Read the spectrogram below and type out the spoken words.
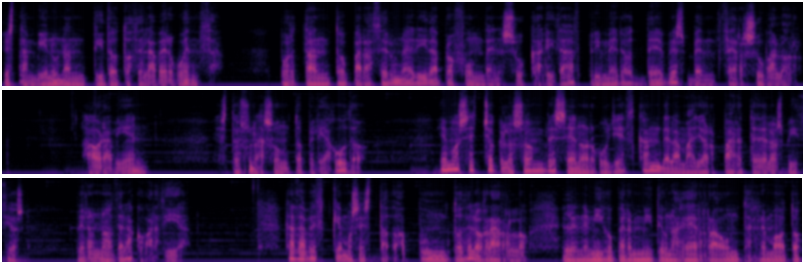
es también un antídoto de la vergüenza. Por tanto, para hacer una herida profunda en su caridad, primero debes vencer su valor. Ahora bien, esto es un asunto peliagudo. Hemos hecho que los hombres se enorgullezcan de la mayor parte de los vicios, pero no de la cobardía. Cada vez que hemos estado a punto de lograrlo, el enemigo permite una guerra o un terremoto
